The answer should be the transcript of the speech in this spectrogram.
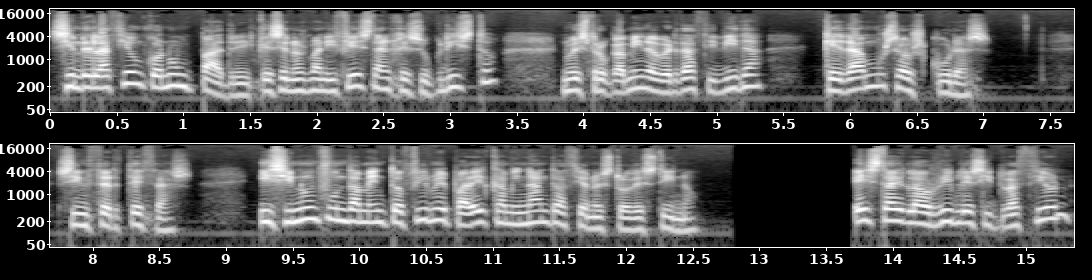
sin relación con un Padre que se nos manifiesta en Jesucristo, nuestro camino, verdad y vida, quedamos a oscuras, sin certezas y sin un fundamento firme para ir caminando hacia nuestro destino. Esta es la horrible situación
